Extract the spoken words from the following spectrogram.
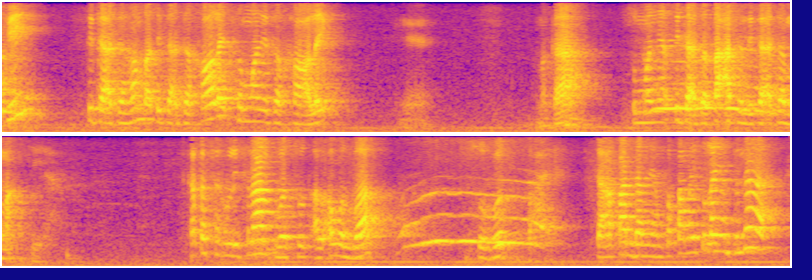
lagi, tidak ada hamba, tidak ada khalik, semuanya ada khalik. Ya. Maka semuanya tidak ada taat dan tidak ada maksiat. Kata Syekhul Islam, wasud al awal bah, suhud Cara pandang yang pertama itulah yang benar,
